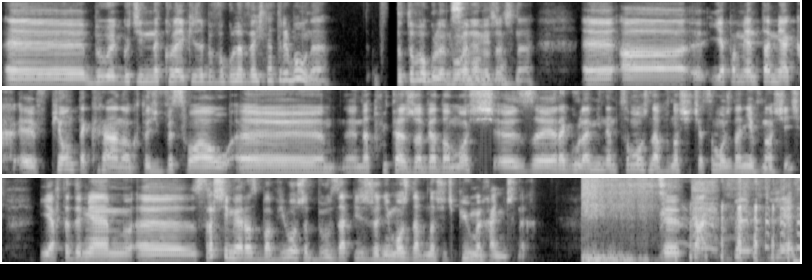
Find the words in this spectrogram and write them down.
e, były godzinne kolejki, żeby w ogóle wejść na trybunę. To, to w ogóle było niedorzeczne. E, A ja pamiętam, jak e, w piątek rano ktoś wysłał e, na Twitterze wiadomość z regulaminem, co można wnosić, a co można nie wnosić. I ja wtedy miałem, strasznie mnie rozbawiło, że był zapis, że nie można wnosić pił mechanicznych. E, Tak, jest,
